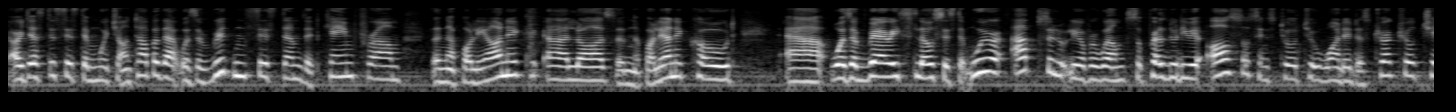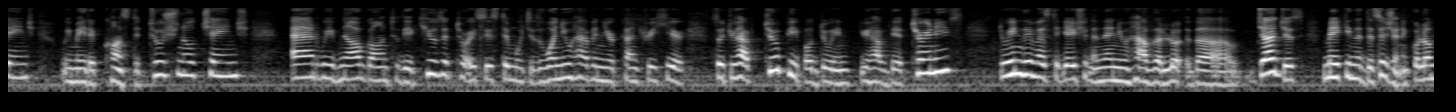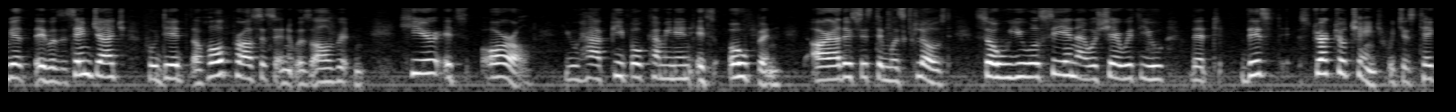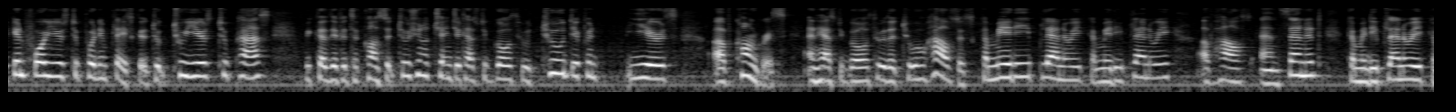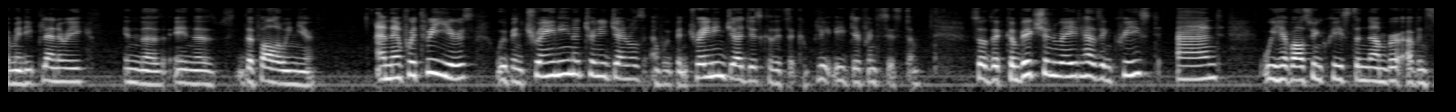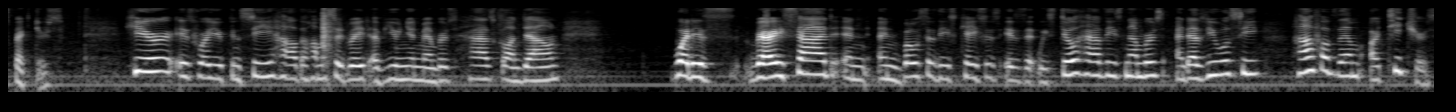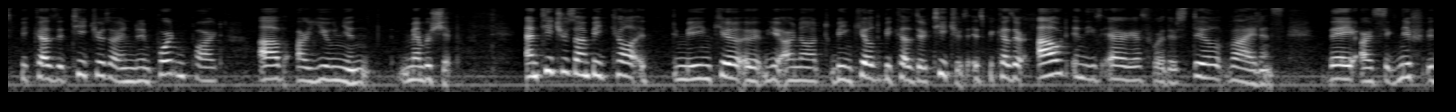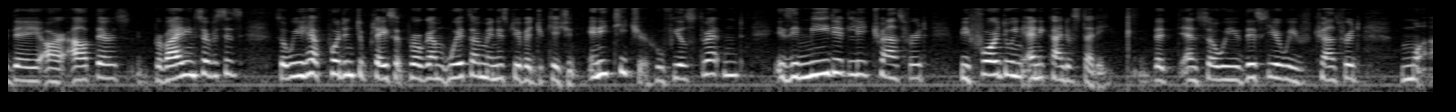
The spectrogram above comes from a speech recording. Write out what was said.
our justice system, which on top of that was a written system that came from the Napoleonic uh, laws, the Napoleonic Code, uh, was a very slow system. We were absolutely overwhelmed. So President Uribe also, since 2002, wanted a structural change. We made a constitutional change. And we've now gone to the accusatory system, which is the one you have in your country here. So you have two people doing, you have the attorneys doing the investigation, and then you have the, the judges making the decision. In Colombia, it was the same judge who did the whole process, and it was all written. Here, it's oral You have people coming in, it's open. Our other system was closed. So you will see, and I will share with you, that this structural change, which has taken four years to put in place, it took two years to pass, because if it's a constitutional change, it has to go through two different years of Congress and has to go through the two houses, committee, plenary, committee, plenary of House and Senate, committee, plenary, committee, plenary in the, in the, the following year. And then for three years, we've been training attorney generals and we've been training judges because it's a completely different system. So the conviction rate has increased and we have also increased the number of inspectors. Here is where you can see how the homicide rate of union members has gone down. What is very sad in, in both of these cases is that we still have these numbers, and as you will see, half of them are teachers because the teachers are an important part of our union membership. And teachers aren't being killed, being kill, uh, are not being killed because they're teachers. It's because they're out in these areas where there's still violence. They are significant. They are out there providing services. So we have put into place a program with our Ministry of Education. Any teacher who feels threatened is immediately transferred before doing any kind of study. That, and so we this year we've transferred.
